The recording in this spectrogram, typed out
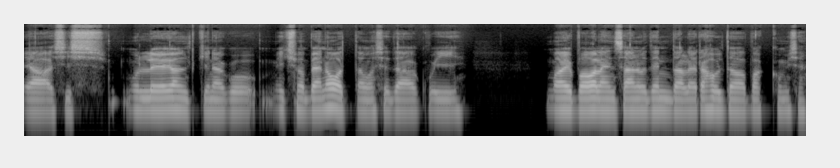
ja siis mul ei olnudki nagu, miks ma pean ootama seda, kui ma juba olen saanud endale rahuldava pakkumise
